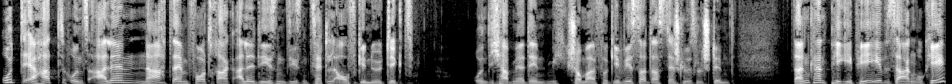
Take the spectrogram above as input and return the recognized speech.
Und er hat uns allen nach seinem Vortrag alle diesen, diesen Zettel aufgenötigt. Und ich habe mir den, mich schon mal vergewissert, dass der Schlüssel stimmt. Dann kann PGP eben sagen, okay,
